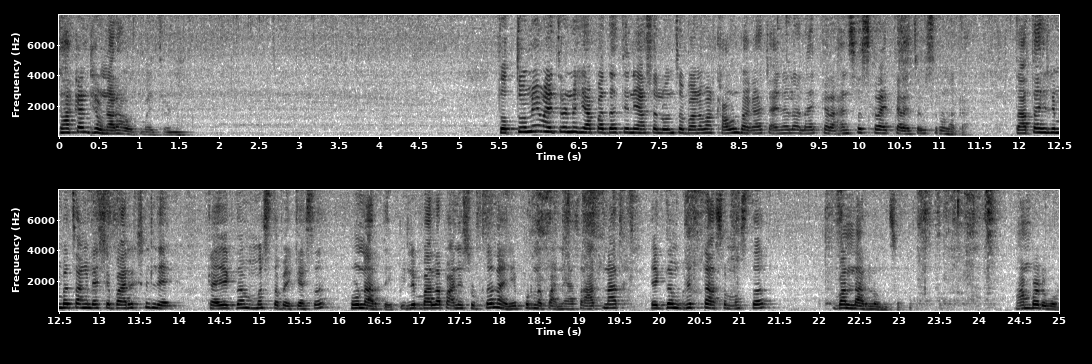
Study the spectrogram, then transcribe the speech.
झाकण ठेवणार आहोत मैत्रिणी. तर तुम्ही मैत्रिणी ह्या पद्धतीने असं लोणचं बनवा खाऊन बघा चॅनलला लाईक करा आणि सबस्क्राईब करायचं विसरू नका. तर आता हे लिंब चांगले असे बारीक शिजले का एकदम मस्तपैकी असं होणार ते. लिंबाला पाणी सुटतं नाही हे पूर्ण पाणी असं आटणार एकदम घट्ट असं मस्त बनणार लोणचं. आंबट गोड.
